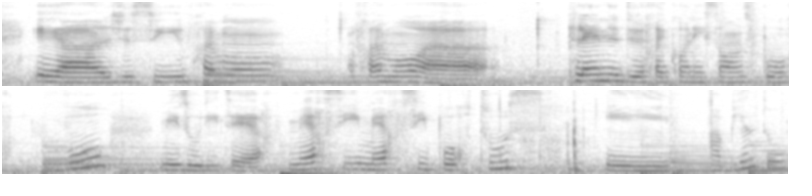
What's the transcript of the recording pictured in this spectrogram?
et euh, je suis vraiment, vraiment euh, pleine de reconnaissance pour vous, mes auditeurs. Merci, merci pour tous et à bientôt.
